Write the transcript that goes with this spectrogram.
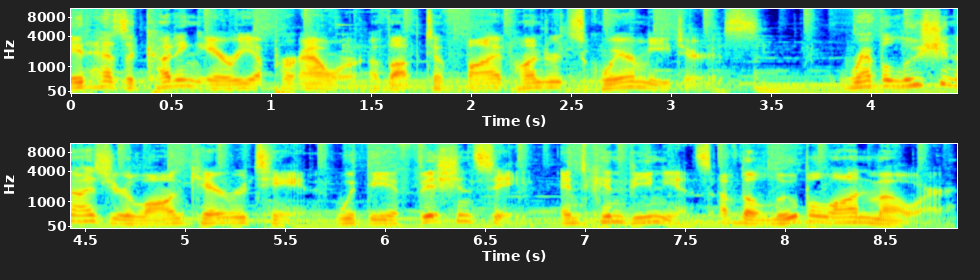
It has a cutting area per hour of up to 500 square meters. Revolutionize your lawn care routine with the efficiency and convenience of the Luba Lawn Mower.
